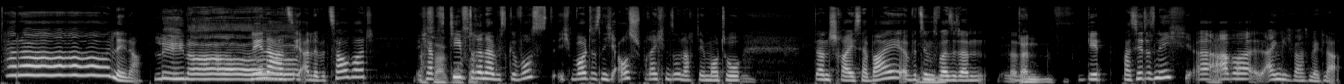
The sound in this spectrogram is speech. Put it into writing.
tada, Lena. Lena! Lena hat sie alle bezaubert. Ich habe es tief großartig. drin, habe ich es gewusst. Ich wollte es nicht aussprechen, so nach dem Motto, dann schrei ich herbei, äh, beziehungsweise dann, dann. Dann, geht, passiert es nicht, äh, aber eigentlich war es mir klar.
